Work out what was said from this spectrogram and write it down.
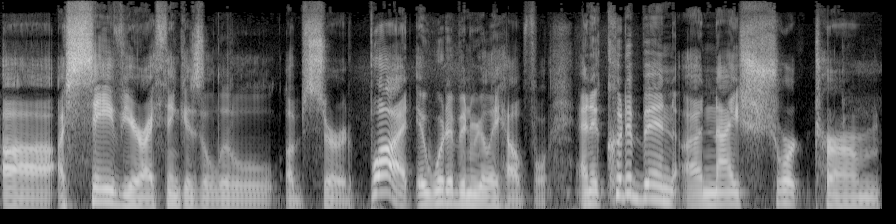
uh, a savior, I think, is a little absurd. But it would have been really helpful. And it could have been a nice short term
